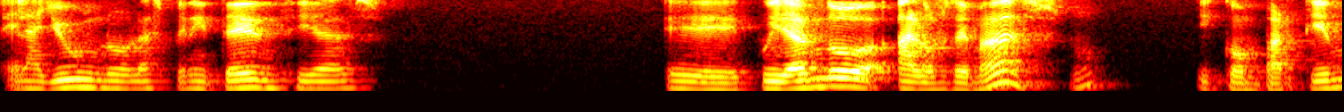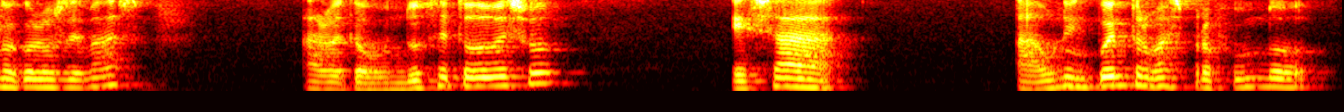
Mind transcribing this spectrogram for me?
el ayuno, las penitencias, eh, cuidando a los demás y compartiendo con los demás, a lo que conduce todo eso es a, a un encuentro más profundo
